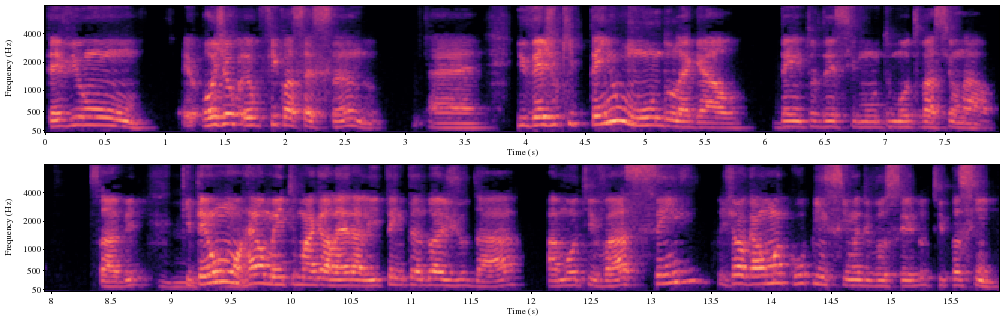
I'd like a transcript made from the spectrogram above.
teve um. Hoje eu, eu fico acessando uh, e vejo que tem um mundo legal dentro desse mundo motivacional sabe? Uhum. Que tem um, realmente uma galera ali tentando ajudar a motivar sem jogar uma culpa em cima de você, do tipo assim,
